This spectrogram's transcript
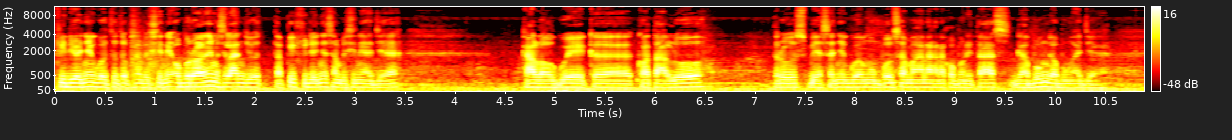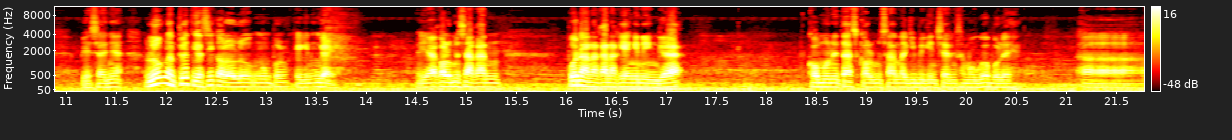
videonya gue tutup sampai sini. Obrolannya masih lanjut, tapi videonya sampai sini aja. Kalau gue ke kota lu, terus biasanya gue ngumpul sama anak-anak komunitas, gabung-gabung aja. Biasanya, lu nge-tweet gak sih kalau lu ngumpul kayak gini? Enggak ya? Ya kalau misalkan pun anak-anak yang ini enggak, komunitas kalau misalnya lagi bikin sharing sama gue boleh eh,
